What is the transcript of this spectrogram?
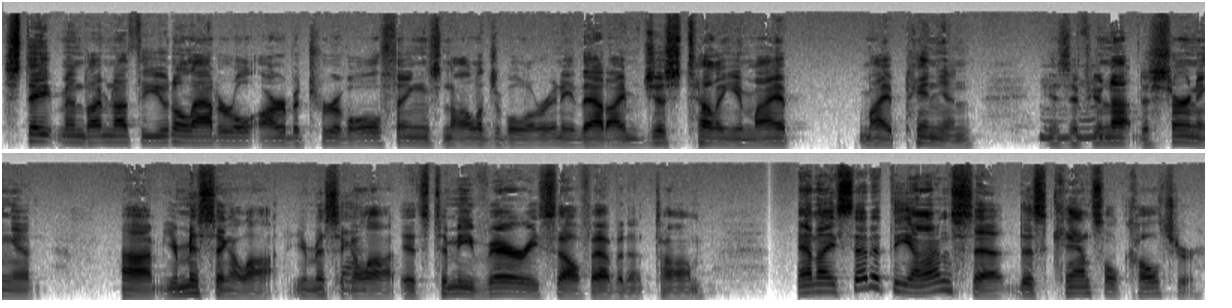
statement. I'm not the unilateral arbiter of all things knowledgeable or any of that. I'm just telling you my, my opinion mm-hmm. is if you're not discerning it, um, you're missing a lot. You're missing yeah. a lot. It's to me very self evident, Tom. And I said at the onset this cancel culture.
